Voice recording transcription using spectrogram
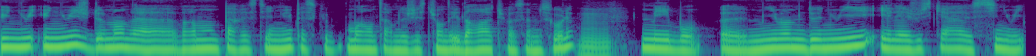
une nuit. Une nuit, je demande à vraiment pas rester une nuit parce que moi, en termes de gestion des draps, tu vois, ça me saoule. Mmh. Mais bon, euh, minimum de nuits et là, jusqu'à six nuits.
